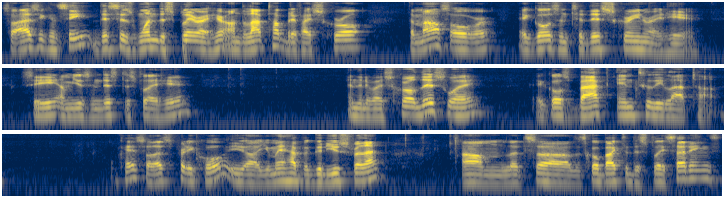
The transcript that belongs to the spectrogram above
So as you can see, this is one display right here on the laptop, but if I scroll the mouse over, it goes into this screen right here. See, I'm using this display here. And then if I scroll this way, it goes back into the laptop. Okay, so that's pretty cool. You, uh, you may have a good use for that. Um, let's uh, let's go back to display settings.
